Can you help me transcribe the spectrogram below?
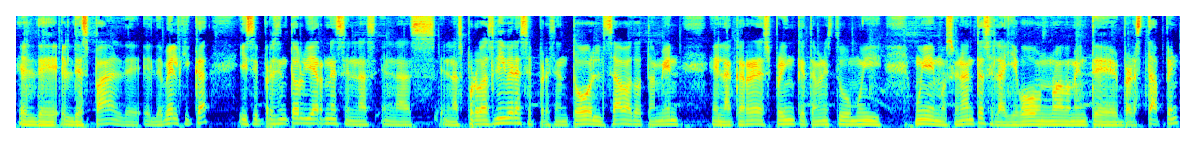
el de, el de Spa, el de, el de Bélgica, y se presentó el viernes en las, en, las, en las pruebas libres, se presentó el sábado también en la carrera sprint que también estuvo muy, muy emocionante, se la llevó nuevamente Verstappen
